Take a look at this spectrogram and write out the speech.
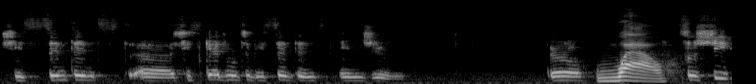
she's sentenced, uh, she's scheduled to be sentenced in June. Girl. Wow. So she,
